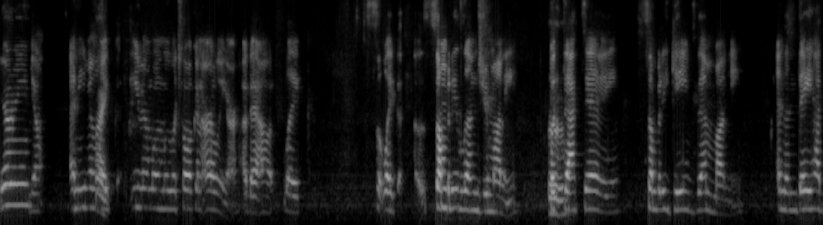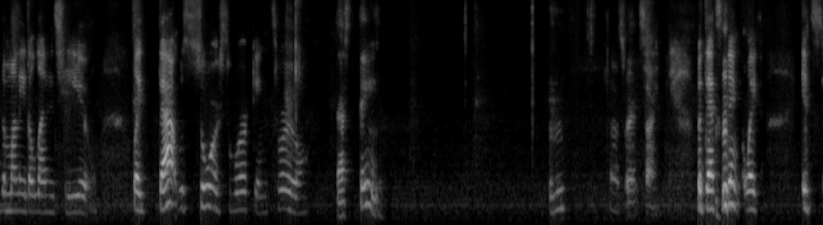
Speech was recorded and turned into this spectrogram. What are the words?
You know what I mean? Yeah. And even Like- like, even when we were talking earlier about like, so like somebody lends you money, but Mhm. that day somebody gave them money, and then they had the money to lend to you. Like that was source working through. That's the thing. That's weird. Sorry, but that's the thing. Like, it's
